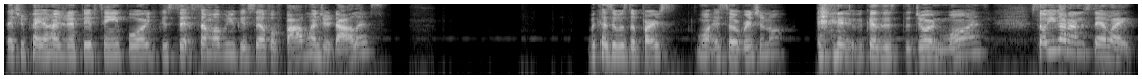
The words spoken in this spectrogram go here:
that you pay 115 for, you could set, some of them you could sell for $500 because it was the first one, it's the original. because it's the Jordan ones. So you gotta understand, like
